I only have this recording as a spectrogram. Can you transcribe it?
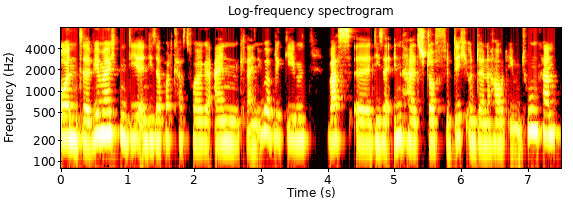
Und äh, wir möchten dir in dieser Podcast-Folge einen kleinen Überblick geben, was äh, dieser Inhaltsstoff für dich und deine Haut eben tun kann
